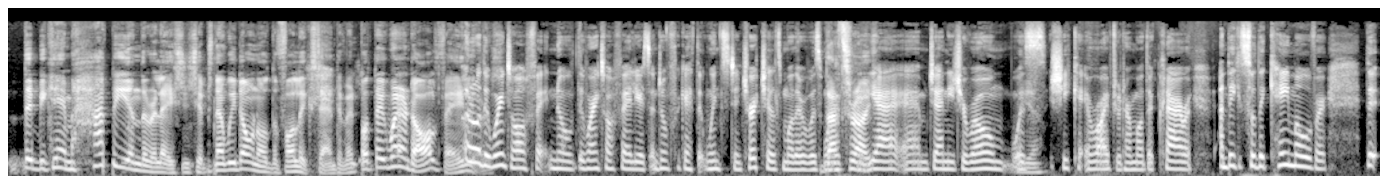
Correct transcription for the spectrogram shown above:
They became happy in the relationships. Now we don't know the full extent of it, but they weren't all failures. Oh, no, they weren't all fa- no, they weren't all failures. And don't forget that Winston Churchill's mother was one That's of, right. Yeah, um, Jenny Jerome was Yeah. she ca- arrived with her mother Clara, and they so they came over. The,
